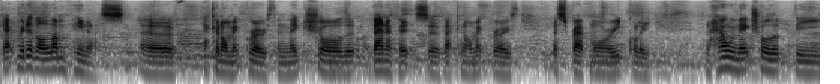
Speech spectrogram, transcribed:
get rid of the lumpiness of economic growth and make sure that the benefits of economic growth are spread more equally, and how we make sure that the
